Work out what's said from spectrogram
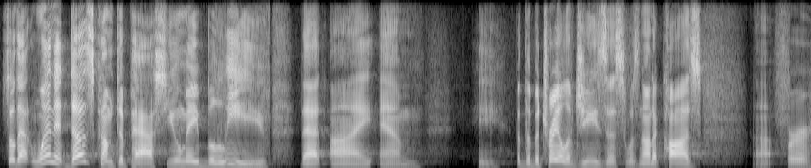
so that when it does come to pass, you may believe that I am He. But the betrayal of Jesus was not a cause uh, for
